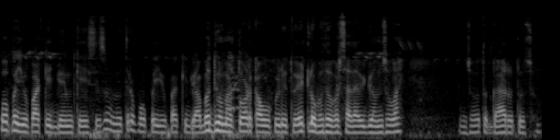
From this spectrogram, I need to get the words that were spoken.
પોપૈયું પાકી ગયું એમ કહે છે. જો મિત્રો, પપૈયું પાકી ગયું. આ બધું અમારે તોડકાવું પડ્યું હતું. એટલો બધો વરસાદ આવી ગયો આમ જોવાય જો તો ગારો તો છું.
